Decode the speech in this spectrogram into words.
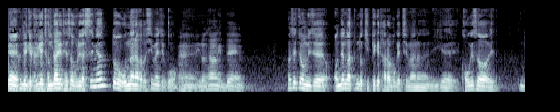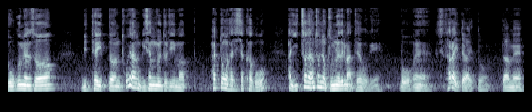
예, 근데 이제 그게 전달이 돼서 우리가 쓰면 또 온난화가 더 심해지고 네. 예, 이런 상황인데 사실 좀 이제 언젠가 좀 더 깊이 있게 다뤄보겠지만은 이게 거기서 녹으면서 밑에 있던 토양 미생물들이 막 활동을 다시 시작하고 한 2000년, 3000년 굶은 애들이 많대요 거기 뭐 예, 살아 있대요 아직도 그다음에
